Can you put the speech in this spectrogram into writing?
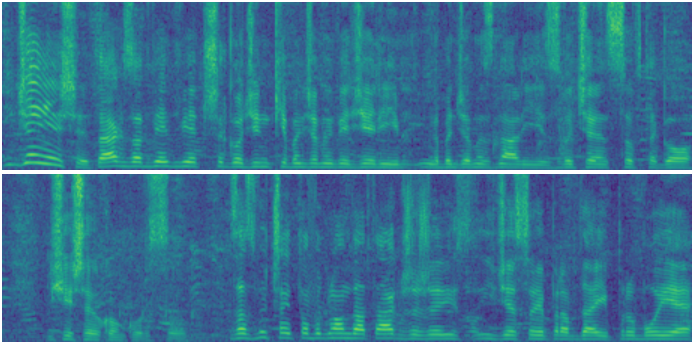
I dzieje się, tak? Za dwie, dwie, trzy godzinki będziemy wiedzieli, będziemy znali zwycięzców tego dzisiejszego konkursu. Zazwyczaj to wygląda tak, że jeżeli idzie sobie, prawda, i próbuje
